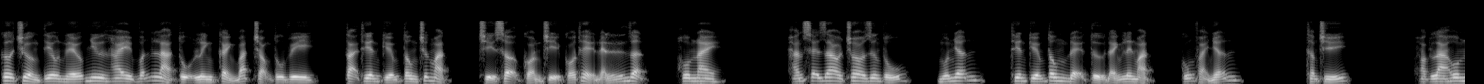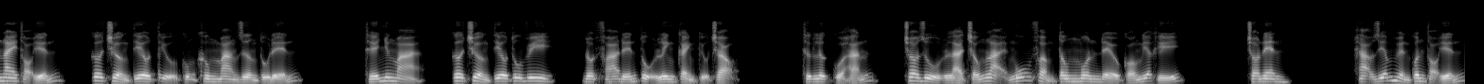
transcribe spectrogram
Cơ trưởng tiêu nếu như hay vẫn là tụ linh cảnh bắt trọng tu vi, tại thiên kiếm tông trước mặt, chỉ sợ còn chỉ có thể nén lĩnh giận, hôm nay. Hắn sẽ giao cho Dương Tú, muốn nhẫn, thiên kiếm tông đệ tử đánh lên mặt, cũng phải nhẫn. Thậm chí, hoặc là hôm nay thọ yến, cơ trưởng tiêu tiểu cũng không mang Dương Tú đến. Thế nhưng mà, cơ trưởng tiêu tu vi, đột phá đến tụ linh cảnh cựu trọng. Thực lực của hắn, cho dù là chống lại ngũ phẩm tông môn đều có nghĩa khí. Cho nên, Hạo Diễm huyền quân thọ yến,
